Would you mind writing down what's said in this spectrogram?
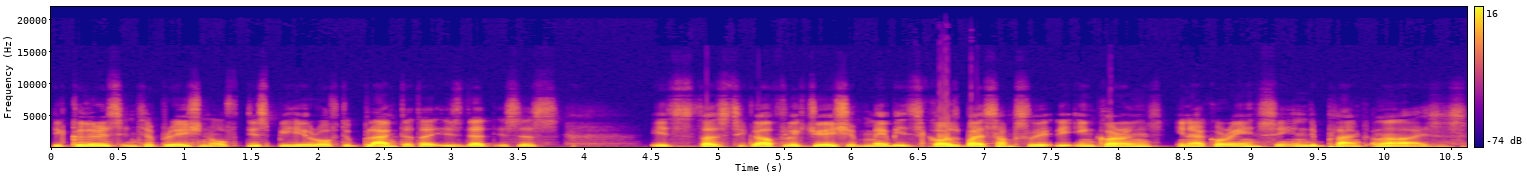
the clearest interpretation of this behavior of the Planck data is that it says its statistical fluctuation. Maybe it's caused by some slightly inaccuracy in the Planck analysis,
